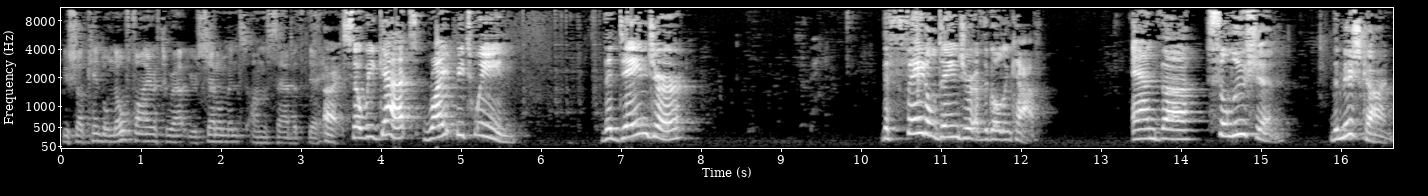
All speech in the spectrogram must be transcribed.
You shall kindle no fire throughout your settlements on the Sabbath day. All right. So we get right between the danger, the fatal danger of the golden calf and the solution, the Mishkan,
